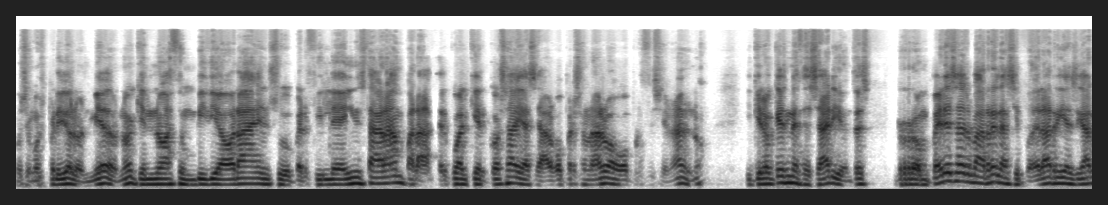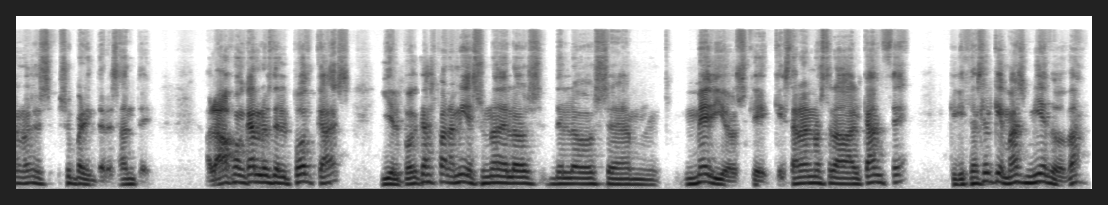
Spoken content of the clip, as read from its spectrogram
pues hemos perdido los miedos, ¿no? ¿Quién no hace un vídeo ahora en su perfil de Instagram para hacer cualquier cosa, ya sea algo personal o algo profesional, ¿no? Y creo que es necesario. Entonces, romper esas barreras y poder arriesgarnos es súper interesante. Hablaba Juan Carlos del podcast y el podcast para mí es uno de los, de los em, medios que, que están a nuestro alcance que quizás es el que más miedo da.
